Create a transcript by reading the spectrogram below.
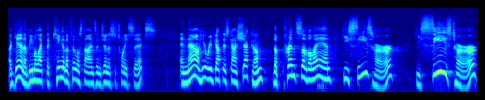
again, Abimelech, the king of the Philistines, in Genesis 26. And now here we've got this guy Shechem, the prince of the land. He sees her, he seized her.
